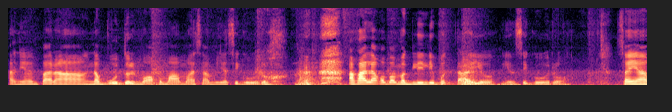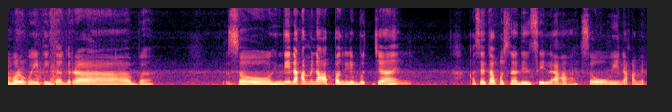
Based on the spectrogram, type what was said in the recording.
ano yun, parang nabudol mo ako mama, sabi niya siguro. Akala ko ba maglilibot tayo, yun siguro. So, ayan, we're waiting the grab. So, hindi na kami nakapaglibot dyan. Kasi tapos na din sila. So, uwi na kami.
